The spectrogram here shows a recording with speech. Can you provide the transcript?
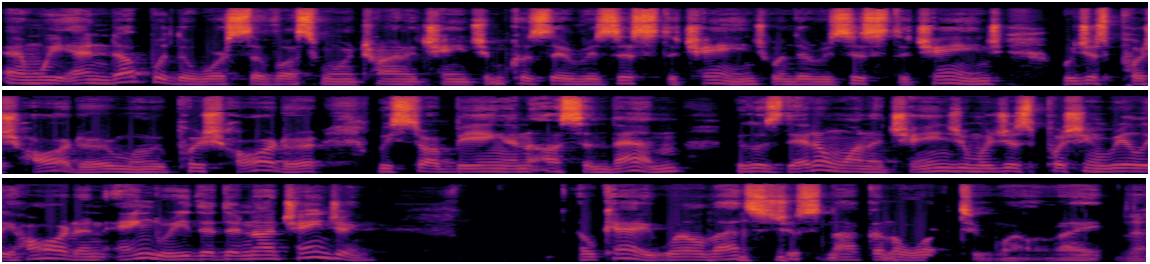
And we end up with the worst of us when we're trying to change them because they resist the change. When they resist the change, we just push harder. When we push harder, we start being an us and them because they don't want to change, and we're just pushing really hard and angry that they're not changing okay, well, that's just not going to work too well, right? No.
